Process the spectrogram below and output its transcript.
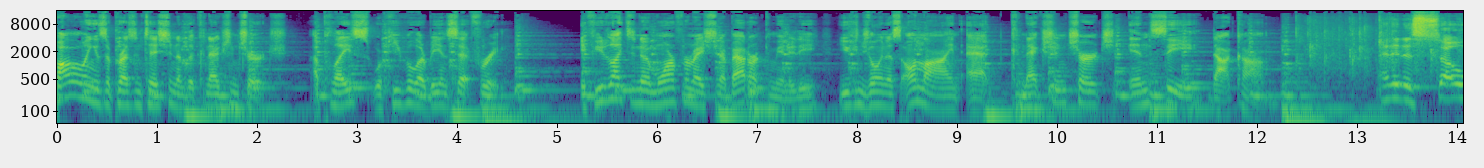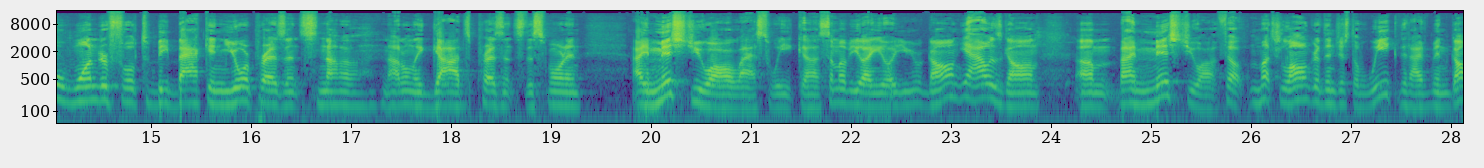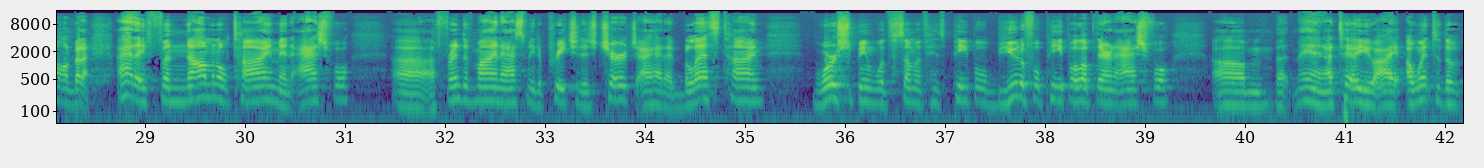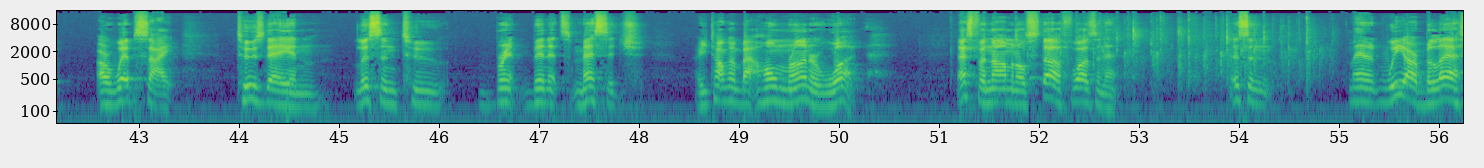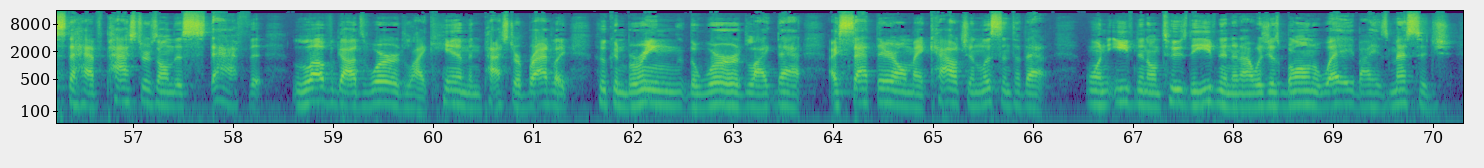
following is a presentation of the Connection Church, a place where people are being set free. If you'd like to know more information about our community, you can join us online at connectionchurchnc.com. And it is so wonderful to be back in your presence, not, a, not only God's presence this morning. I missed you all last week. Uh, some of you like, oh, you were gone? Yeah, I was gone. Um, but I missed you all. It felt much longer than just a week that I've been gone. But I, I had a phenomenal time in Asheville. Uh, a friend of mine asked me to preach at his church. I had a blessed time worshiping with some of his people, beautiful people up there in Asheville. Um, but man, I tell you, I, I went to the our website Tuesday and listened to Brent Bennett's message. Are you talking about home run or what? That's phenomenal stuff, wasn't it? Listen, man, we are blessed to have pastors on this staff that love God's word like him and Pastor Bradley, who can bring the word like that. I sat there on my couch and listened to that one evening on Tuesday evening, and I was just blown away by his message.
